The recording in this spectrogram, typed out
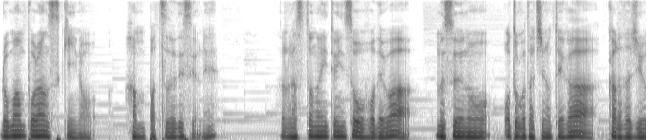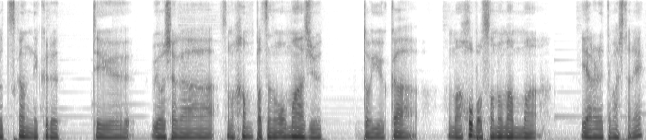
ロマン・ポランスキーの反発ですよね。ラストナイト・イン・奏法では、無数の男たちの手が体中を掴んでくるっていう描写が、その反発のオマージュというか、まあ、ほぼそのまんまやられてましたね。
